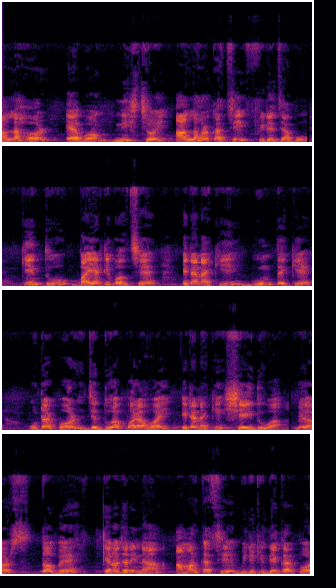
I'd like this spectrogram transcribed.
আল্লাহর এবং নিশ্চয়ই আল্লাহর কাছেই ফিরে যাব। কিন্তু বাইয়াটি বলছে, এটা নাকি ঘুম থেকে উঠার পর যে দোয়া পড়া হয়, এটা নাকি সেই দোয়া। ভিউয়ার্স, তবে কেন জানি না, আমার কাছে ভিডিওটি দেখার পর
